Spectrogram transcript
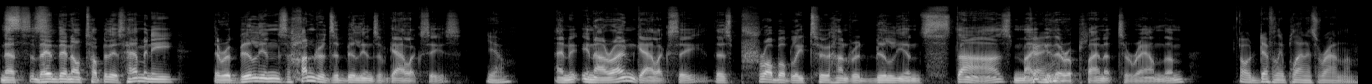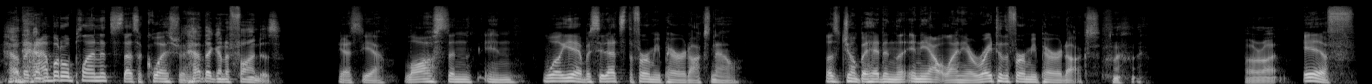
Now, so then, then on top of this, how many there are billions, hundreds of billions of galaxies. Yeah. And in our own galaxy, there's probably 200 billion stars. Maybe Okay. there are planets around them. Oh, definitely planets around them. How they gonna- Habitable planets? That's a question. How are they going to find us? yes, yeah. Lost in, in well, yeah, but see, that's the Fermi paradox now. Let's jump ahead in the in the outline here, right to the Fermi paradox. All right. if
